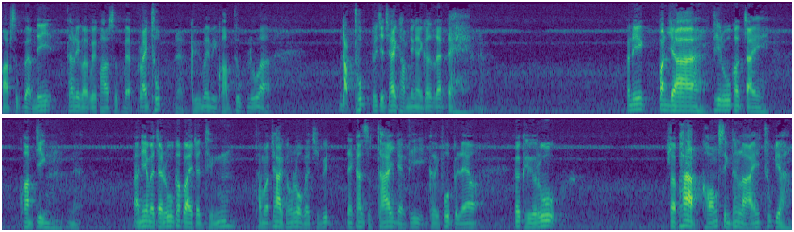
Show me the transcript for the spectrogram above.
ความสุขแบบนี้ถ้าเรียกว่าเป็นความสุขแบบไร้ทุกข์นะคือไม่มีความทุกข์หรือว่า ดับทุกข์หรือจะใช้คำยังไงก็แล้วแต่อันนี้ปัญญาที่รู้เข้าใจความจริงนะอันนี้มันจะรู้เข้าไปจนถึงธรรมชาติของโลกและชีวิตในขั้นสุดท้ายอย่างที่เคยพูดไปแล้ว ก็คือรู้สภาพของสิ่งทั้งหลายทุกอย่าง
